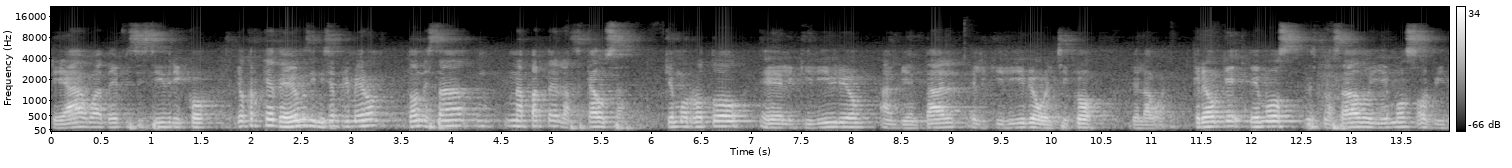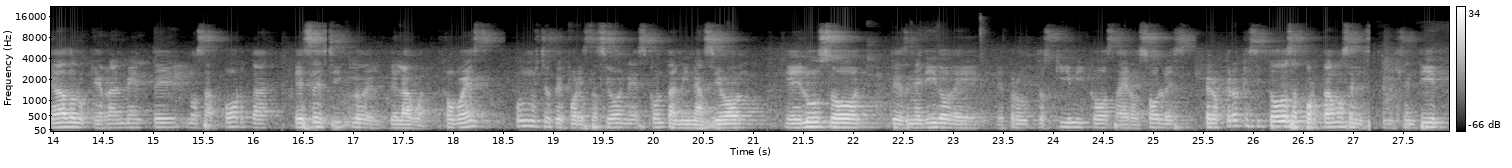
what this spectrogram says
de agua, déficit hídrico, yo creo que debemos iniciar primero dónde está una parte de las causas, que hemos roto el equilibrio ambiental, el equilibrio o el ciclo del agua. Creo que hemos desplazado y hemos olvidado lo que realmente nos aporta ese ciclo del, del agua, como es muchas deforestaciones, contaminación, el uso desmedido de, productos químicos, aerosoles, pero creo que si todos aportamos en el, sentir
